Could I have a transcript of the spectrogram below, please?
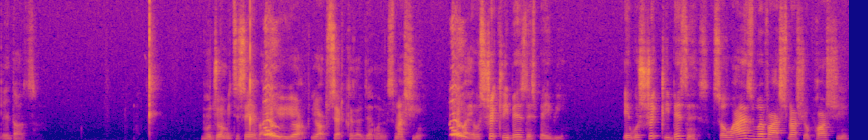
It does. What do you want me to say about? You, you're, you're upset because I didn't want to smash you. But it was strictly business, baby. It was strictly business. So why is whether I smash or pass you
